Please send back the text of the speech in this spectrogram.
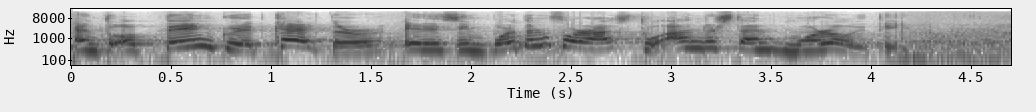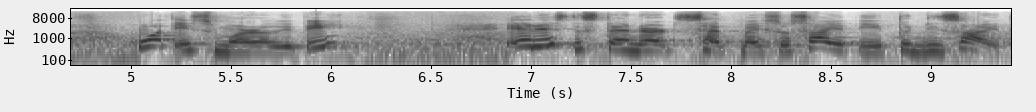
And to obtain great character, it is important for us to understand morality. What is morality? It is the standard set by society to decide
